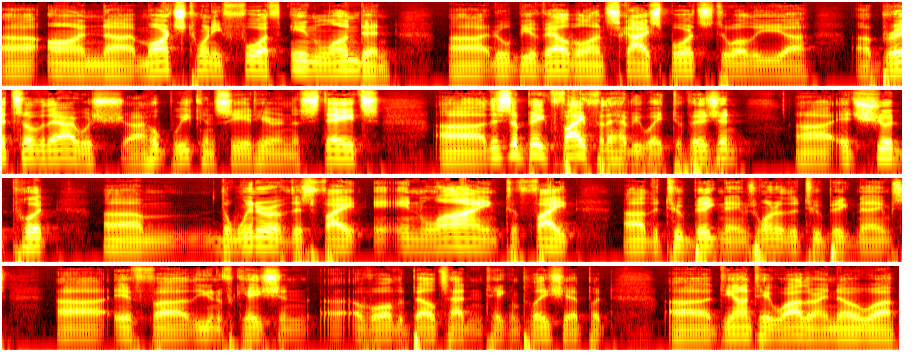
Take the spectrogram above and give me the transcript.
uh, on uh, March 24th in London. Uh, it will be available on Sky Sports to all the uh, uh, Brits over there. I wish, I hope we can see it here in the states. This is a big fight for the heavyweight division. It should put um, the winner of this fight in line to fight the two big names, one of the two big names, uh, if uh, the unification of all the belts hadn't taken place yet. But uh, Deontay Wilder, I know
